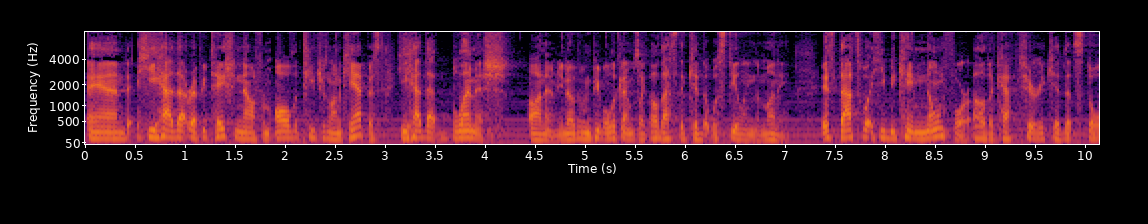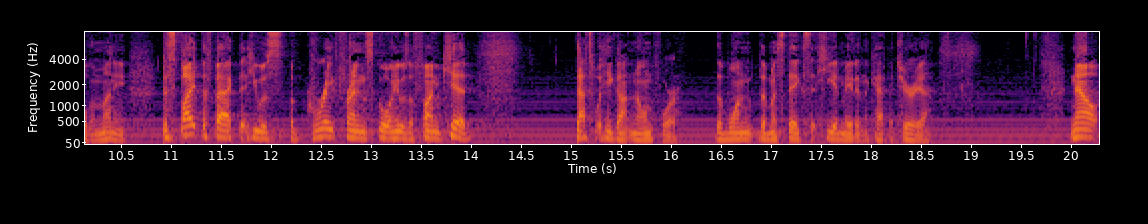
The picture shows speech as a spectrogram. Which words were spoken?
And he had that reputation now from all the teachers on campus. He had that blemish on him. You know, when people look at him, it's like, oh, that's the kid that was stealing the money. It's, that's what he became known for. Oh, the cafeteria kid that stole the money. Despite the fact that he was a great friend in school and he was a fun kid, that's what he got known for. The, one, the mistakes that he had made in the cafeteria. Now,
